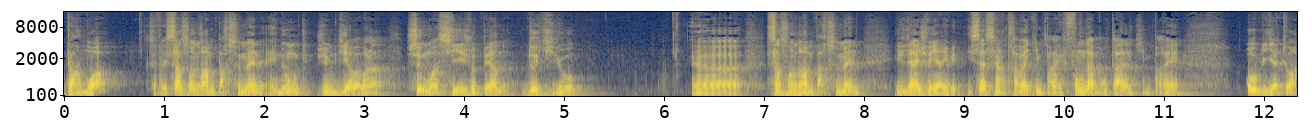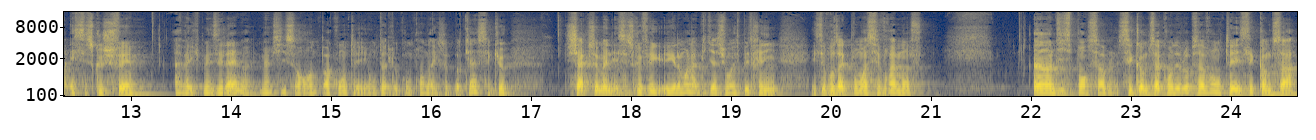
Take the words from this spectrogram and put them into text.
par mois, ça fait 500 grammes par semaine, et donc je vais me dire, bah voilà, ce mois-ci, je veux perdre 2 kilos, 500 grammes par semaine, et là je vais y arriver. Et ça c'est un travail qui me paraît fondamental, qui me paraît obligatoire, et c'est ce que je fais avec mes élèves, même s'ils s'en rendent pas compte et ils vont peut-être le comprendre avec ce podcast, c'est que chaque semaine, et c'est ce que fait également l'application SP Training, et c'est pour ça que pour moi c'est vraiment indispensable. C'est comme ça qu'on développe sa volonté, c'est comme ça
